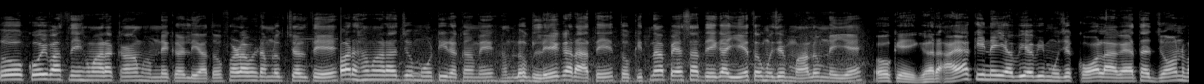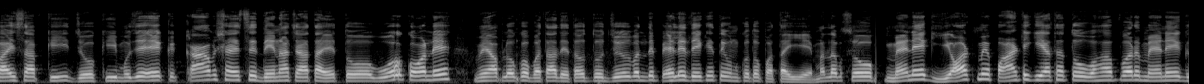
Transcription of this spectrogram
तो कोई बात नहीं, हमारा काम हमने कर लिया। तो फटाफट हम लोग चलते हैं। और हमारा जो मोटी रकम है, हम लोग लेकर आते तो कितना पैसा देगा, ये तो मुझे मालूम नहीं है। ओके, घर आया कि नहीं? अभी अभी मुझे कॉल आ गया था जॉन भाई साहब की, जो कि मुझे एक काम शायद से देना चाहता है। तो वो कौन है, मैं आप लोगों को बता देता हूँ। तो जो बंदे पहले देखे थे, उनको तो पता ही है। मतलब सो मैंने एक यॉट में पार्टी किया था तो वहाँ पर मैंने एक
